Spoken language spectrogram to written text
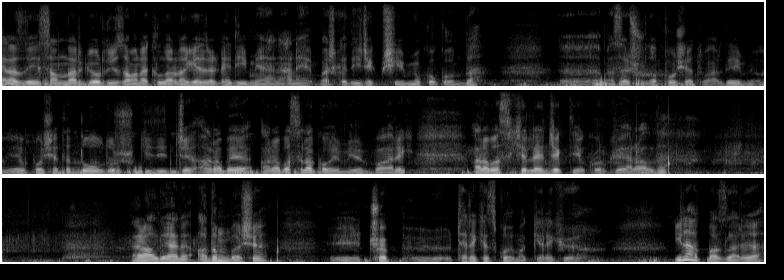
en az da insanlar gördüğü zaman akıllarına gelir. Ne diyeyim yani hani başka diyecek bir şeyim yok o konuda. E, mesela şurada poşet var değil mi? E, poşete doldur gidince arabaya arabasına koymuyor mübarek. Arabası kirlenecek diye korkuyor herhalde. Herhalde yani adım başı e, çöp e, tenekesi koymak gerekiyor. Yine atmazlar ya.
